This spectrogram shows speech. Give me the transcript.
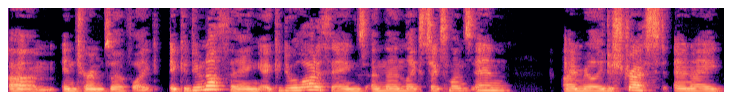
um, in terms of like it could do nothing, it could do a lot of things, and then like six months in, I'm really distressed and I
